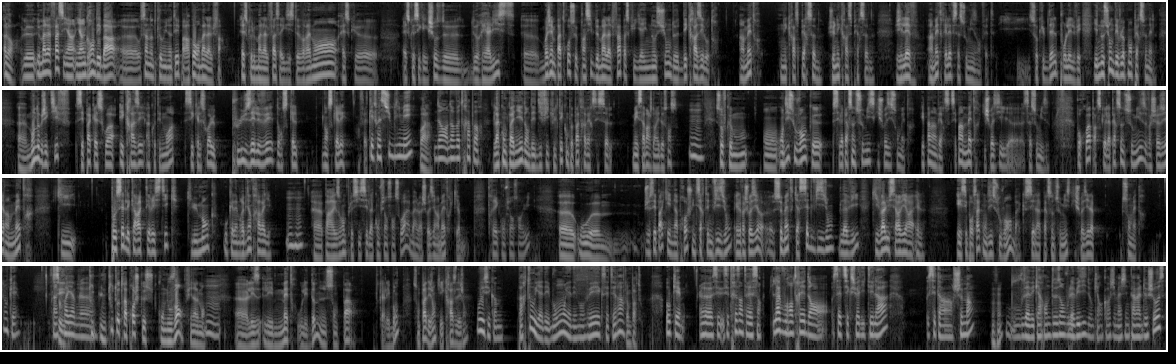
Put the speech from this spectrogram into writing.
Alors, le, le mal alpha, il y, a un- il y a un grand débat euh, au sein de notre communauté par rapport au mal alpha. Est-ce que le mal alpha, ça existe vraiment? Est-ce que est-ce que c'est quelque chose de, de réaliste? Euh, Moi, j'aime pas trop ce principe de mal alpha parce qu'il y a une notion de d'écraser l'autre. Un maître n'écrase personne. Je n'écrase personne. J'élève. Un maître élève sa soumise en fait. Il s'occupe d'elle pour l'élever. Il y a une notion de développement personnel. Euh, mon objectif, c'est pas qu'elle soit écrasée à côté de moi, c'est qu'elle soit le plus élevée dans ce qu'elle dans ce qu'elle est en fait. Qu'elle soit sublimée Voilà. dans, dans votre rapport L'accompagner dans des difficultés qu'on peut pas traverser seul. Mais ça marche dans les deux sens. Mhm. Sauf que on dit souvent que c'est la personne soumise qui choisit son maître et pas l'inverse. C'est pas un maître qui choisit euh, sa soumise. Pourquoi? Parce que la personne soumise va choisir un maître qui possède les caractéristiques qui lui manquent ou qu'elle aimerait bien travailler. Mhm. Euh, par exemple, si c'est de la confiance en soi, eh ben, elle va choisir un maître qui a très confiance en lui, euh, ou euh, je sais pas, qui a une approche, une certaine vision, et elle va choisir euh, ce maître qui a cette vision de la vie qui va lui servir à elle. Et c'est pour ça qu'on dit souvent bah, que c'est la personne soumise qui choisit la- son maître. Ok. C'est incroyable. une toute autre approche que ce qu'on nous vend finalement. Les, les maîtres ou les dômes ne sont pas, en tout cas les bons, ne sont pas des gens qui écrasent les gens, Oui, c'est comme partout. Il y a des bons, il y a des mauvais, etc. comme partout. Ok, euh, c'est très intéressant. Là, vous rentrez dans cette sexualité-là. C'est un chemin. Mhm. Vous avez 42 ans, vous l'avez dit, donc il y a encore, j'imagine, pas mal de choses.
